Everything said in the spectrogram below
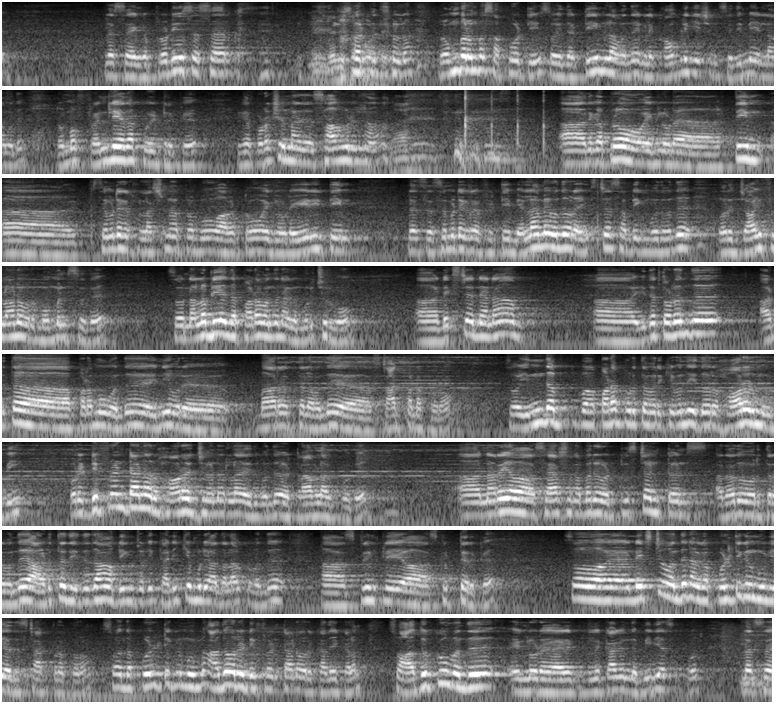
ப்ளஸ் எங்கள் ப்ரொடியூசர் சார் அவர் பற்றி சொல்லணும் ரொம்ப ரொம்ப சப்போர்ட்டிவ் ஸோ இந்த டீமில் வந்து எங்களுக்கு காம்ப்ளிகேஷன்ஸ் எதுவுமே இல்லாமல் வந்து ரொம்ப ஃப்ரெண்ட்லியாக தான் போயிட்டுருக்கு. எங்கள் ப்ரொடக்ஷன் மேனேஜர் சாகுனா அதுக்கப்புறம் எங்களோட டீம் சினிமோட்டோகிராஃபர் லக்ஷ்மண பிரபு ஆகட்டும் எங்களோட AD team plus cinematography team எல்லாமே வந்து ஒரு யங்ஸ்டர்ஸ் அப்படிங்கும்போது வந்து ஒரு ஜாய்ஃபுல்லான ஒரு மொமெண்ட்ஸ் இது. ஸோ நல்லபடியாக இந்த படம் வந்து நாங்கள் முடிச்சிருவோம். நெக்ஸ்ட் என்னென்னா இதை தொடர்ந்து அடுத்த படமும் வந்து இனி ஒரு பாரத்தில் வந்து ஸ்டார்ட் பண்ண போகிறோம் ஸோ இந்த ப- படம் பொறுத்த வரைக்கும் வந்து இது ஒரு ஹாரர் மூவி ஒரு டிஃப்ரெண்ட்டான ஒரு ஹாரர் ஜேர்னரில் இது வந்து ட்ராவல் ஆக போகுது. நிறைய சார் சொன்ன மாதிரி ஒரு ட்விஸ்ட் அண்ட் டர்ன்ஸ் அதாவது ஒருத்தர் வந்து அடுத்தது இதுதான் அப்படின்னு சொல்லி கணிக்க முடியாத அளவுக்கு வந்து ஸ்க்ரீன் ப்ளே ஸ்கிரிப்ட் இருக்குது ஸோ நெக்ஸ்ட்டு வந்து நாங்கள் பொலிட்டிக்கல் மூவி அது ஸ்டார்ட் பண்ண போகிறோம் ஸோ அந்த பொலிட்டிக்கல் மூவி அது ஒரு டிஃப்ரெண்ட்டான ஒரு கதைக்களம். ஸோ அதுக்கும் வந்து எங்களோட எங்களுக்காக இந்த மீடியா சப்போர்ட் ப்ளஸ்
